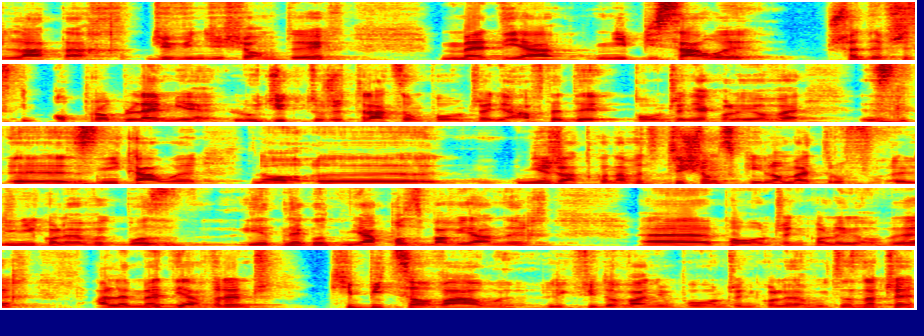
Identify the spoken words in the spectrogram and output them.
latach 90. media nie pisały przede wszystkim o problemie ludzi, którzy tracą połączenia, a wtedy połączenia kolejowe z, y, znikały. No, y, nierzadko nawet tysiąc kilometrów linii kolejowych było z jednego dnia pozbawianych e, połączeń kolejowych, ale media wręcz kibicowały likwidowaniu połączeń kolejowych. To znaczy,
